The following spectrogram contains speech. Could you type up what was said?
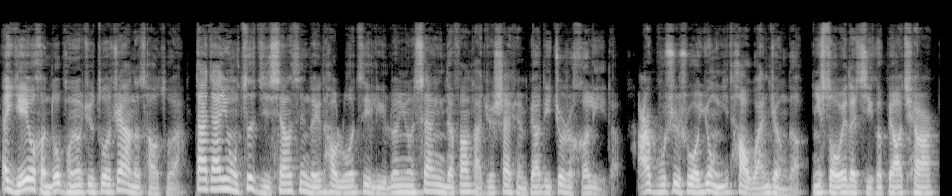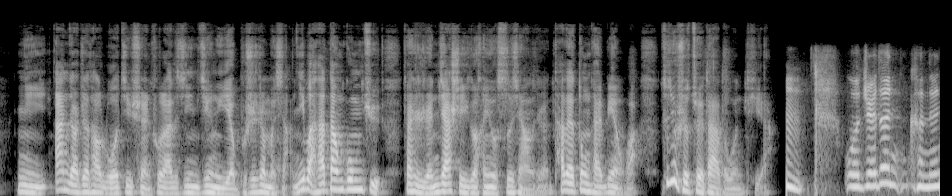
哎，也有很多朋友去做这样的操作啊。大家用自己相信的一套逻辑理论，用相应的方法去筛选标的，就是合理的，而不是说用一套完整的你所谓的几个标签儿。你按照这套逻辑选出来的基金经理也不是这么想，你把它当工具，但是人家是一个很有思想的人，他在动态变化，这就是最大的问题啊。嗯，我觉得可能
